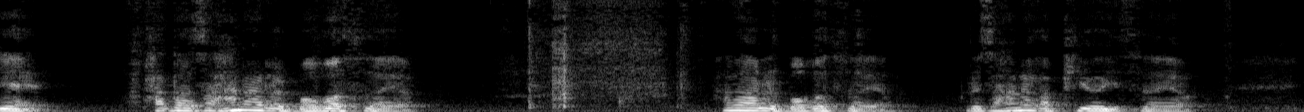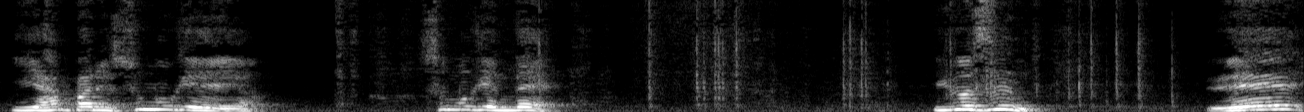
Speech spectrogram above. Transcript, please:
예. 받아서 하나를 먹었어요. 하나를 먹었어요. 그래서 하나가 비어 있어요. 이 한 판에 20개예요. 20개인데 이것은 왜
